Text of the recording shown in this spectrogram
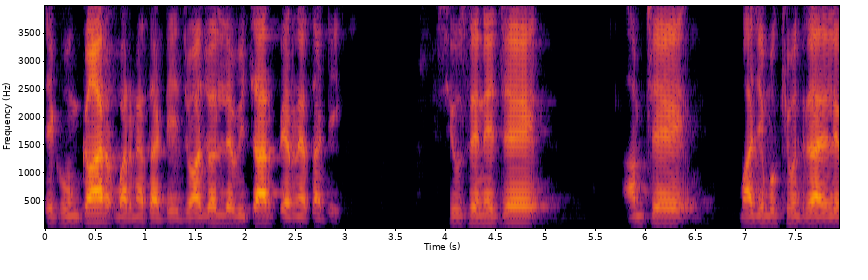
एक हुंकार भरण्यासाठी ज्वाज्वल्य विचार पेरण्यासाठी शिवसेनेचे आमचे माजी मुख्यमंत्री राहिलेले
